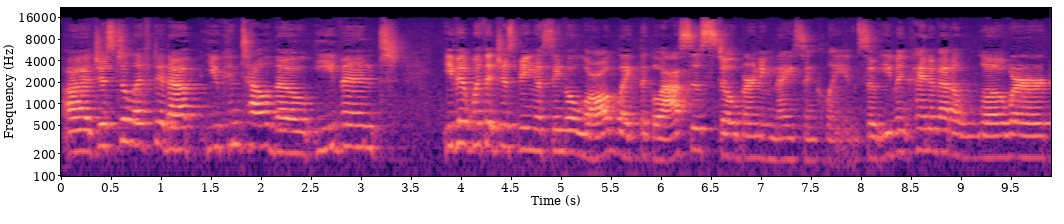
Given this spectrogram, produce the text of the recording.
uh, just to lift it up. You can tell though, even, even with it just being a single log, like the glass is still burning nice and clean. So even kind of at a lower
